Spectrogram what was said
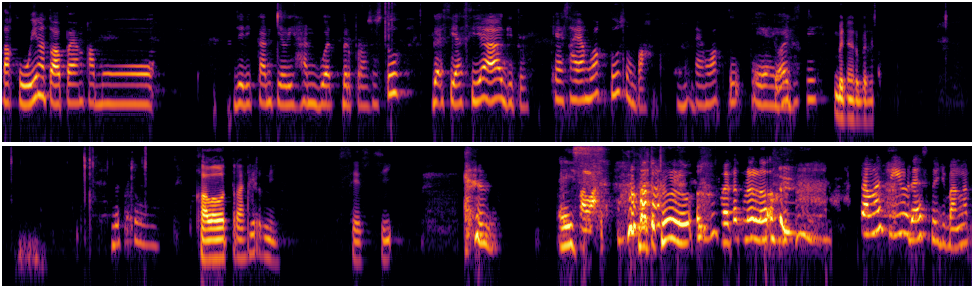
lakuin atau apa yang kamu jadikan pilihan buat berproses tuh gak sia-sia gitu. Kayak sayang waktu, sumpah. Sayang waktu. Iya, Itu iya. aja sih. Bener-bener. Betul. Kalau terakhir nih, sesi Eis, batuk dulu. batuk dulu sama sih udah setuju banget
